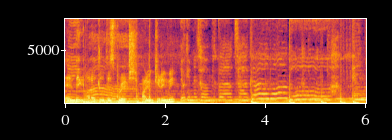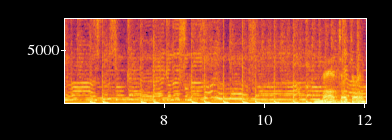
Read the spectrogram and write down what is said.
And they gotta do this bridge. Are you kidding me? Matata.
